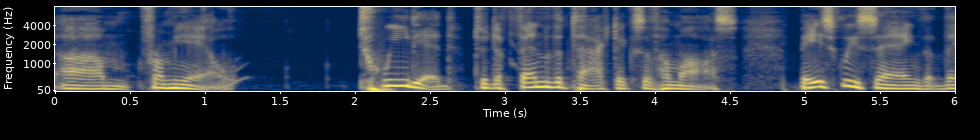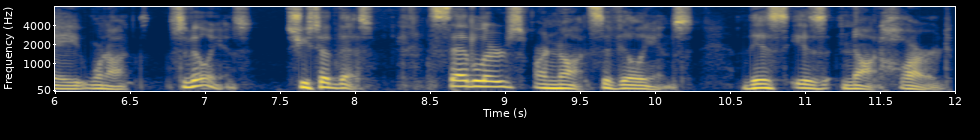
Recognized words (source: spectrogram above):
um, from Yale tweeted to defend the tactics of Hamas, basically saying that they were not civilians. She said this Settlers are not civilians. This is not hard.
